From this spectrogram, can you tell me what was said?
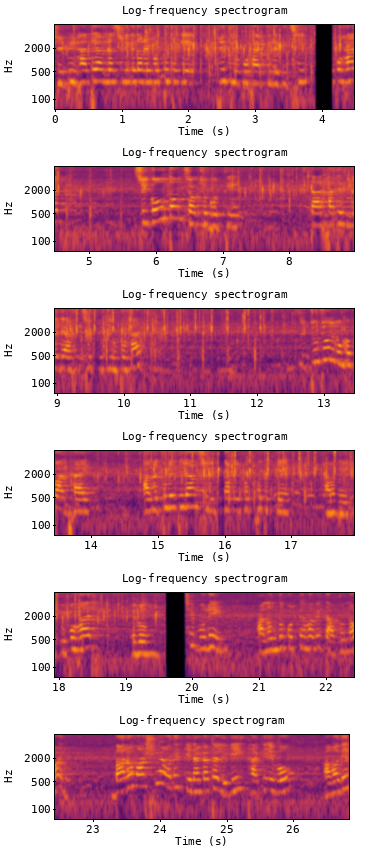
শিল্পীর হাতে আমরা শ্রীনিকেতনের পক্ষ থেকে তৃতীয় উপহার তুলে দিচ্ছি। উপহার শ্রী গৌতম চক্রবর্তী তার হাতে তুলে দেওয়া হচ্ছে তৃতীয় উপহার। শ্রী টুটুল মুখোপাধ্যায়, আমরা তুলে দিলাম শ্রী শ্রীনিকেতনের পক্ষ থেকে আমাদের উপহার এবং সে বলেই আনন্দ করতে হবে তা তো নয়। বারো মাসে আমাদের কেনাকাটা লেগেই থাকে এবং আমাদের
